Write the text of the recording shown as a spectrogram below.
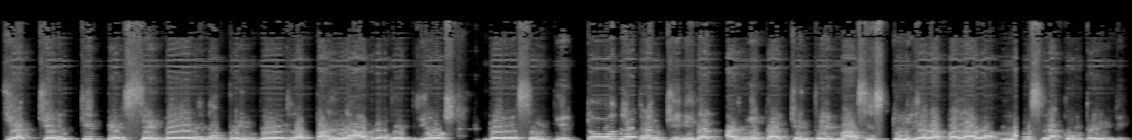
que aquel que persevera en aprender la palabra de Dios debe sentir toda tranquilidad al notar que entre más estudia la palabra, más la comprende.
